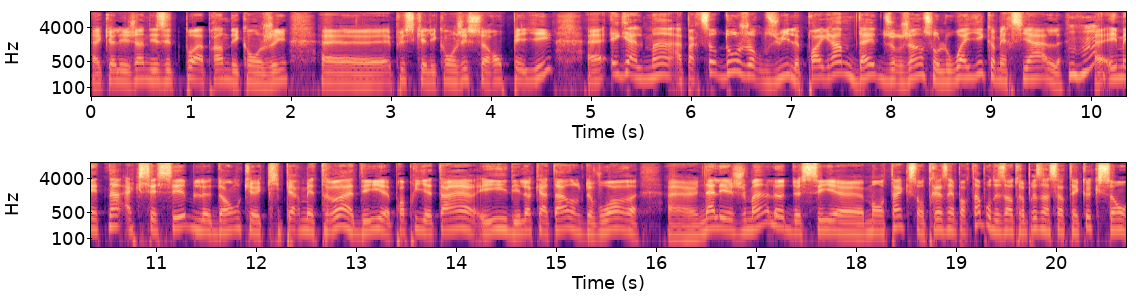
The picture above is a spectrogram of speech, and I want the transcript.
euh, que les gens n'hésitent pas à prendre des congés, euh, puisque les congés seront payés. Euh, également, à partir d'aujourd'hui, le programme d'aide d'urgence au loyer commercial euh, est maintenant accessible, donc euh, qui permettra à des propriétaires et des locataires donc de voir un allègement là, de ces montants qui sont très importants pour des entreprises dans certains cas qui sont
